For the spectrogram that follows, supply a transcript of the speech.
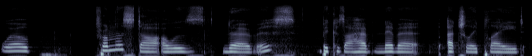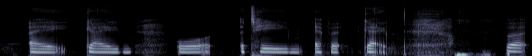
Well, from the start, I was nervous because I have never actually played a game or a team effort game. But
